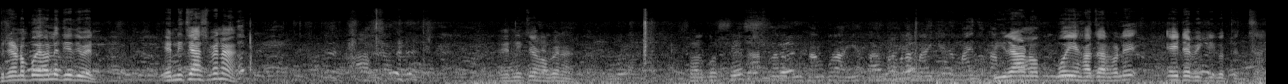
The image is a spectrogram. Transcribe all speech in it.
বিরানব্বই হলে দিয়ে দিবেন। এর নিচে আসবে না? এর নিচে হবে না। বিরানব্বই হাজার হলে এইটা বিক্রি করতে চাই।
